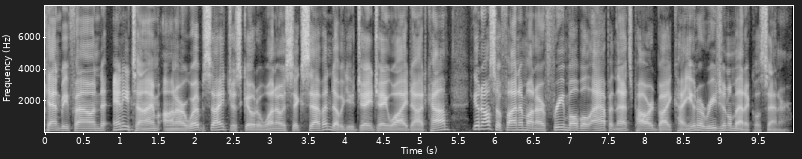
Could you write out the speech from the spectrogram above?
can be found anytime on our website. Just go to 1067wjjy.com. You can also find them on our free mobile app, and that's powered by Cuyuna Regional Medical Center.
